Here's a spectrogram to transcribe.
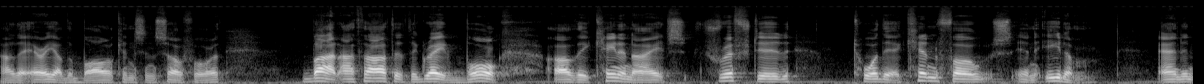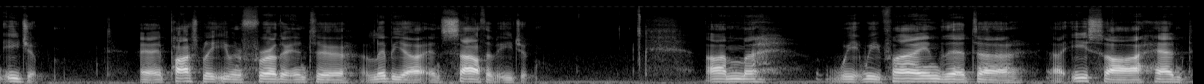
uh, the area of the Balkans and so forth. But I thought that the great bulk of the Canaanites drifted toward their kinfolks in Edom and in Egypt, and possibly even further into Libya and south of Egypt. Um, we, we find that uh, uh, Esau had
